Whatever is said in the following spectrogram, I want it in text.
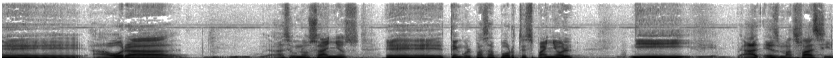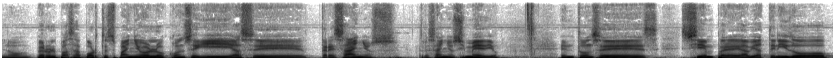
Eh, ahora, hace unos años, eh, tengo el pasaporte español y es más fácil, ¿no? Pero el pasaporte español lo conseguí hace tres años, tres años y medio. Entonces, siempre había tenido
